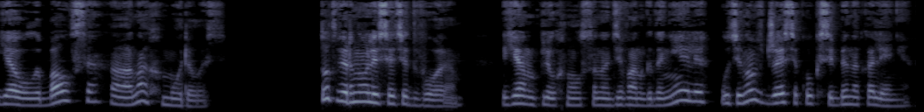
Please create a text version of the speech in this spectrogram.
Я улыбался, а она хмурилась. Тут вернулись эти двое. Ян плюхнулся на диван к Даниэле, утянув Джессику к себе на колени.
